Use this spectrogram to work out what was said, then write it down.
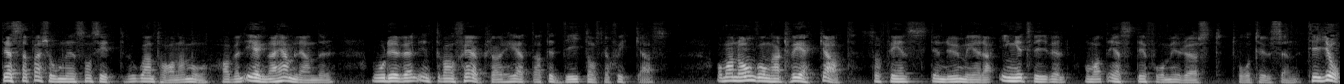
Dessa personer som sitter på Guantanamo har väl egna hemländer. Borde det väl inte vara en självklarhet att det är dit de ska skickas? Om man någon gång har tvekat så finns det numera inget tvivel om att SD får min röst 2010.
